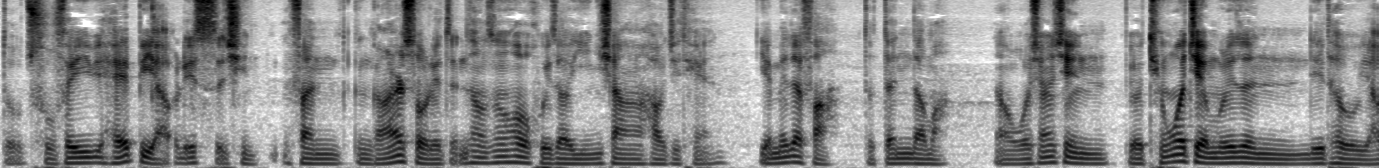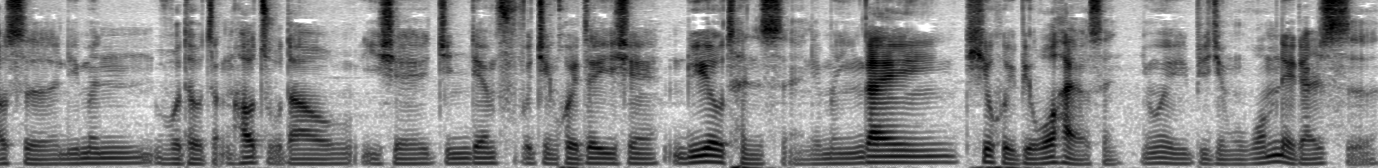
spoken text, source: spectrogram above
都除非很必要的事情。反正跟刚刚说的正常生活会遭影响好几天。也没得法，都等到嘛。然后我相信，比如听我节目的人里头，要是你们屋头正好住到一些景点附近或者一些旅游城市，你们应该体会比我还要深，因为毕竟我们那点儿是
